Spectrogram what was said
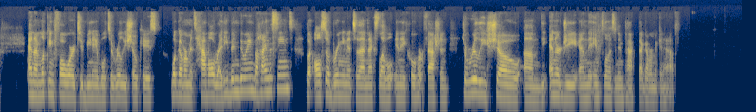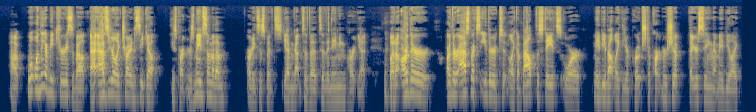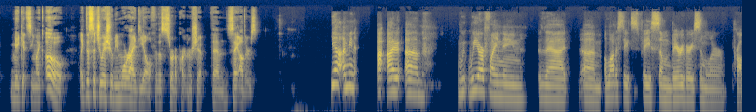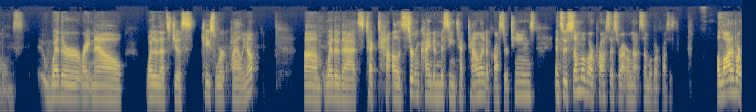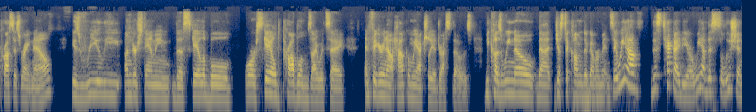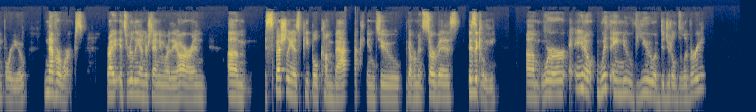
And I'm looking forward to being able to really showcase what governments have already been doing behind the scenes, but also bringing it to that next level in a cohort fashion to really show um, the energy and the influence and impact that government can have. Uh, one one thing I'd be curious about as you're like trying to seek out these partners, maybe some of them already exist, but you haven't gotten to the to the naming part yet. but are there are there aspects either to like about the states or maybe about like the approach to partnership that you're seeing that maybe like make it seem like oh like this situation would be more ideal for this sort of partnership than say others. Yeah i mean i, I um we, we are finding that um, a lot of states face some very very similar problems. Whether right now whether that's just casework piling up um, whether that's tech ta- a certain kind of missing tech talent across their teams. And so some of our process or not some of our process a lot of our process right now is really understanding the scalable or scaled problems i would say and figuring out how can we actually address those. Because we know that just to come to government and say we have this tech idea or we have this solution for you never works right? It's really understanding where they are. And um, especially as people come back into government service physically um, we're you know with a new view of digital delivery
